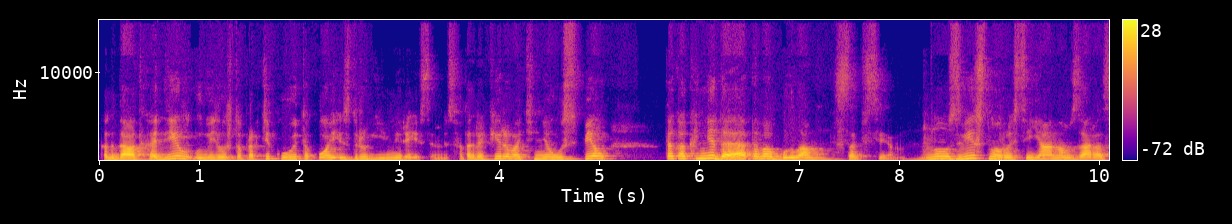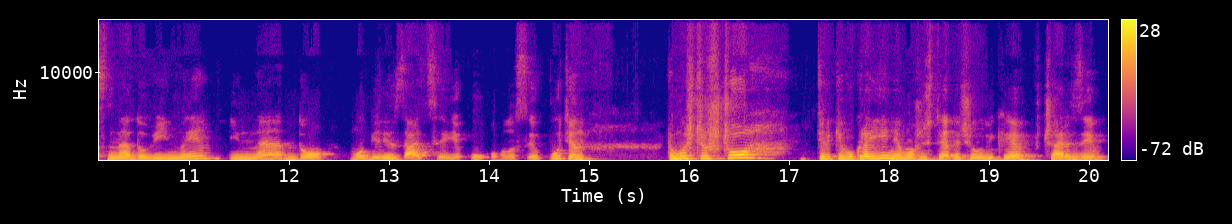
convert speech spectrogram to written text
Когда отходил, увидел, что практикуют такое и с другими рейсами. Сфотографировать не успел, так як не до этого було совсем. Ну, звісно, росіянам зараз не до війни і не до мобілізації, яку оголосив Путін. Тому що що тільки в Україні можуть стояти чоловіки в черзі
